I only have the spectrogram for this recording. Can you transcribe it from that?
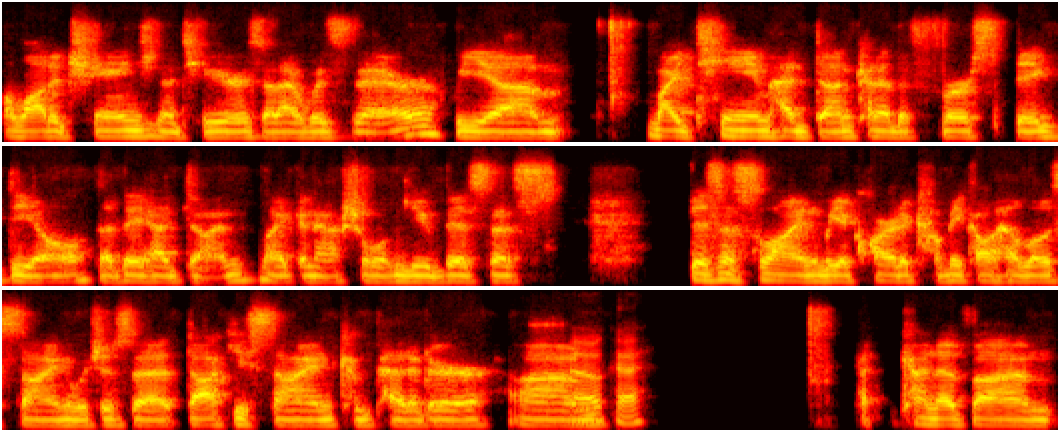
a lot of change in the two years that I was there. We um, my team had done kind of the first big deal that they had done, like an actual new business business line. We acquired a company called HelloSign, which is a DocuSign competitor. Um, oh, okay. Kind of um,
